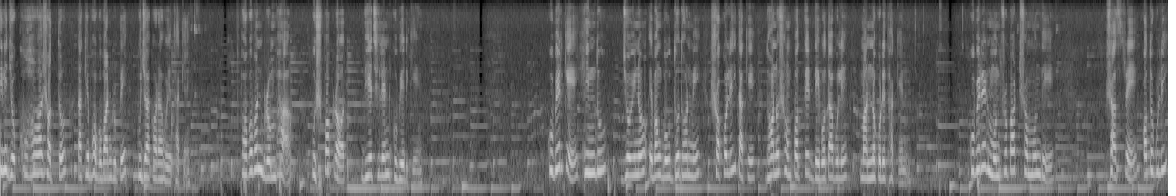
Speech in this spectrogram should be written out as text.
তিনি যক্ষ হওয়া সত্ত্বেও তাকে ভগবান রূপে পূজা করা হয়ে থাকে। ভগবান ব্রহ্মা পুষ্পক্রত দিয়েছিলেন কুবেরকে। কুবেরকে হিন্দু, জৈন এবং বৌদ্ধ ধর্মে সকলেই তাকে ধনসম্পত্তির দেবতা বলে মান্য করে থাকেন। কুবেরের মন্ত্রপাঠ সম্বন্ধে শাস্ত্রে কতগুলি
